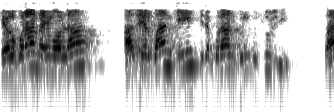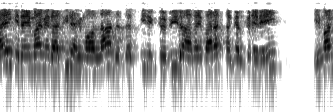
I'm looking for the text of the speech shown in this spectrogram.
شیخ القران رحم الله الاربان کې چې د قران کوم اصول دي پای کې د امام رازی رحم الله د تفسیر کبیر هغه عبارت نقل کړی دی امام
